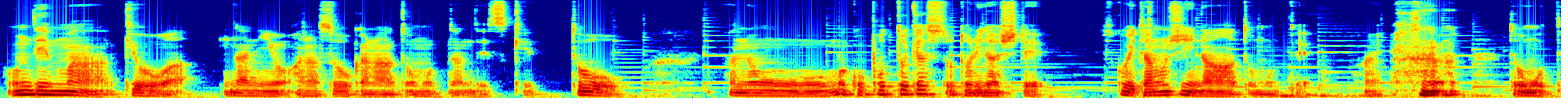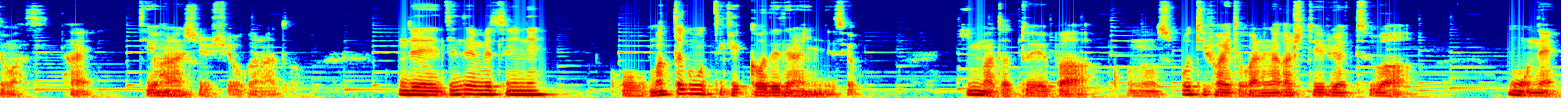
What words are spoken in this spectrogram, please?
ほんで、まあ今日は何を話そうかなと思ったんですけど、あのーまあ、こう、ポッドキャスト取り出して、すごい楽しいなと思って、はい。と思ってます。はい。っていう話をしようかなと。で、全然別にね、こう、全くもって結果は出てないんですよ。今、例えば、この Spotify とかで流しているやつは、もうね、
